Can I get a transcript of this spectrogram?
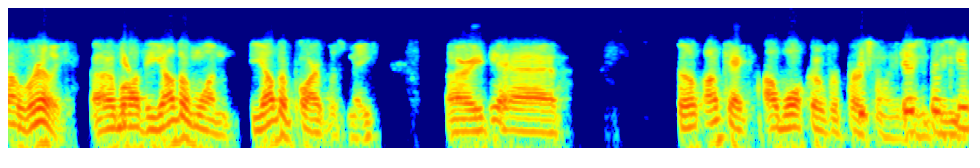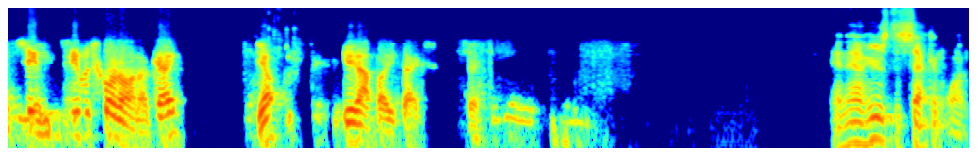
Oh, really? Uh, well, the other one, the other part was me. All right. Yeah. Uh, so okay, I'll walk over personally. Just, just see, see, see, what's going on. Okay. Yep. You got, buddy. Thanks. Sure. And now here's the second one.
